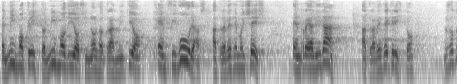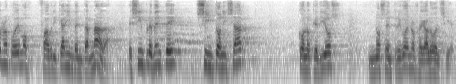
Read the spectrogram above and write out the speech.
el mismo Cristo, el mismo Dios y nos lo transmitió en figuras a través de Moisés, en realidad a través de Cristo, nosotros no podemos fabricar e inventar nada. Es simplemente sintonizar con lo que Dios nos entregó y nos regaló del cielo.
